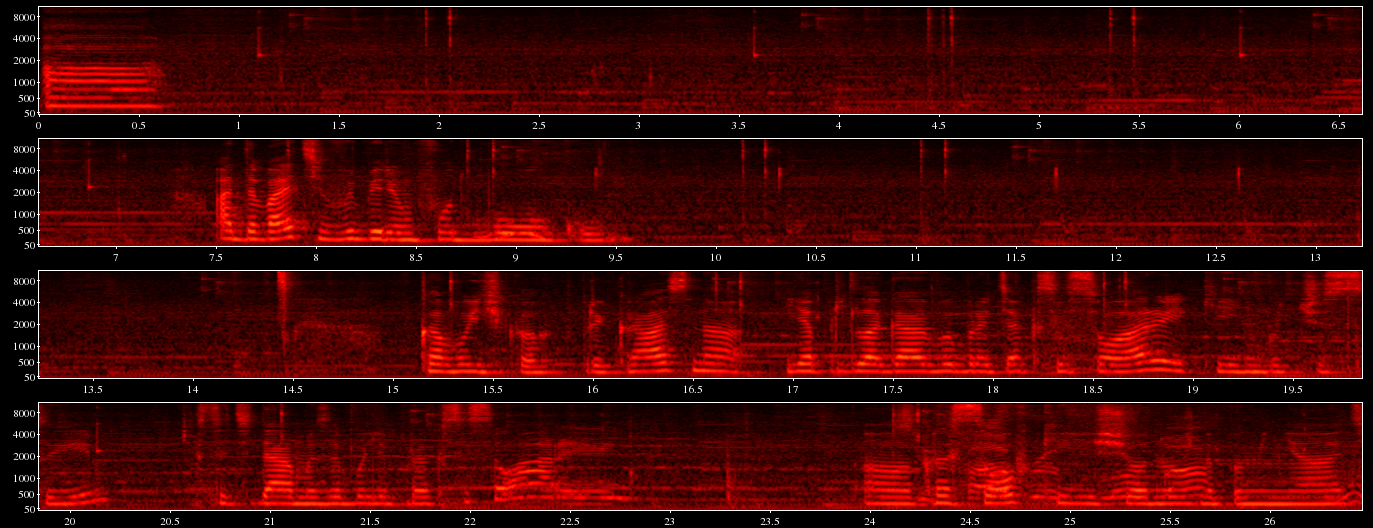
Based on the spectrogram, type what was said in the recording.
А... а давайте выберем футболку. Кавычках прекрасно. Я предлагаю выбрать аксессуары, какие-нибудь часы. Кстати, да, мы забыли про аксессуары. А, кроссовки еще нужно поменять.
